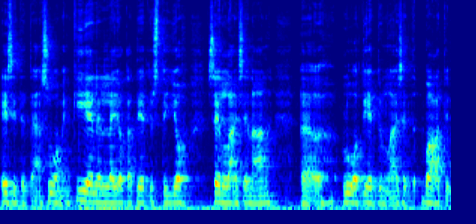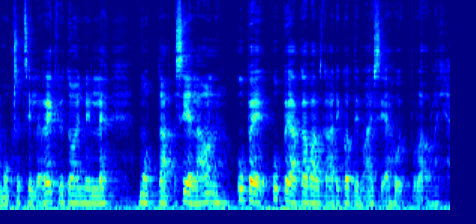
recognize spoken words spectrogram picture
esitetään suomen kielellä, joka tietysti jo sellaisenaan luo tietynlaiset vaatimukset sille rekrytoinnille, mutta siellä on upea, upea kavalkaadi kotimaisia huippulaulajia.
